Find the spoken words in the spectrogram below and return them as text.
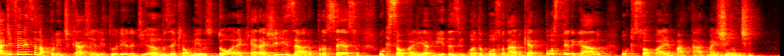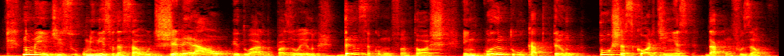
A diferença na politicagem eleitoreira de ambos é que, ao menos, Dória quer agilizar o processo, o que salvaria vidas, enquanto Bolsonaro quer postergá-lo, o que só vai matar mais gente. No meio disso, o ministro da Saúde, general Eduardo Pazuello, dança como um fantoche, enquanto o capitão puxa as cordinhas da confusão.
